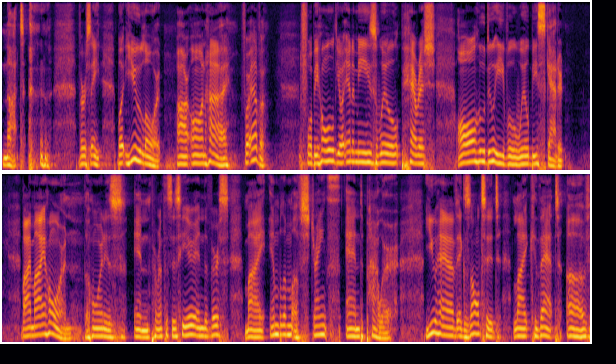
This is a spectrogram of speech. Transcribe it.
not. verse 8, but you, Lord, are on high forever. For behold, your enemies will perish, all who do evil will be scattered by my horn. The horn is in parenthesis here in the verse, my emblem of strength and power. You have exalted like that of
